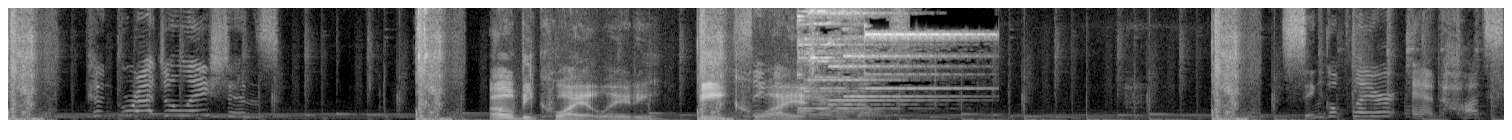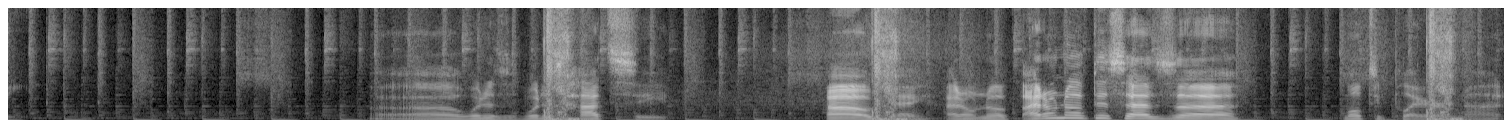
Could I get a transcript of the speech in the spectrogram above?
Congratulations! Oh, be quiet, lady. Be quiet. Uh, what is what is hot seat? Oh, okay. I don't know if I don't know if this has uh multiplayer or not.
